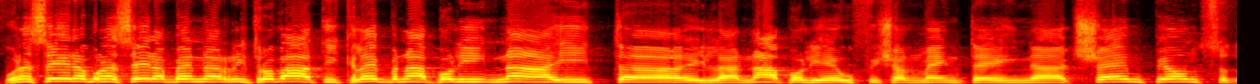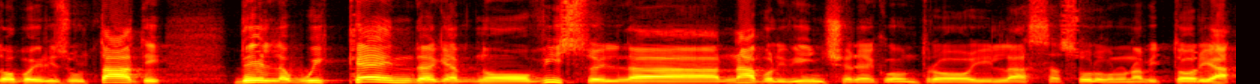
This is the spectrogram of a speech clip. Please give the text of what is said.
Buonasera, buonasera, ben ritrovati. Club Napoli Night. Il Napoli è ufficialmente in Champions dopo i risultati del weekend che hanno visto il Napoli vincere contro il Sassuolo con una vittoria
